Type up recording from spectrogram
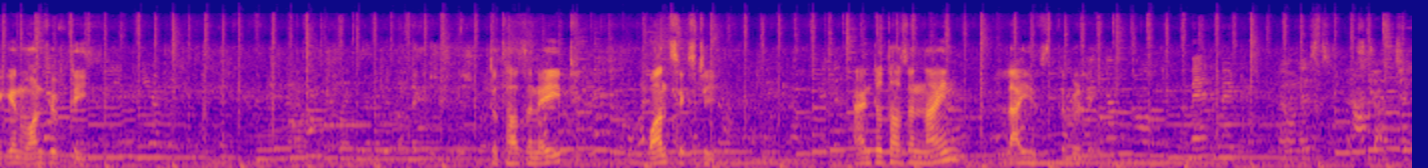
again one fifty two thousand eight one sixty and two thousand nine tallest structure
